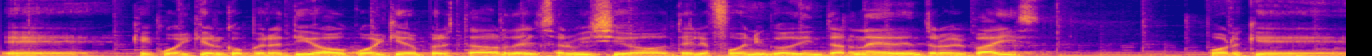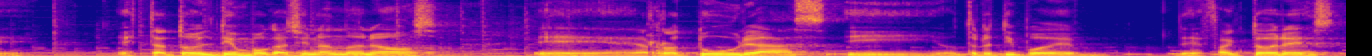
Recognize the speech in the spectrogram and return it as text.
que cualquier cooperativa o cualquier prestador del servicio telefónico de internet dentro del país. Porque está todo el tiempo ocasionándonos roturas y otro tipo de factores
